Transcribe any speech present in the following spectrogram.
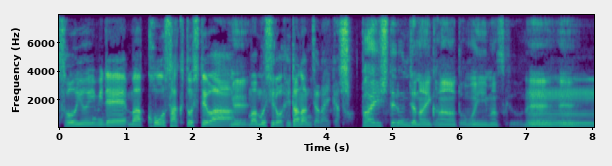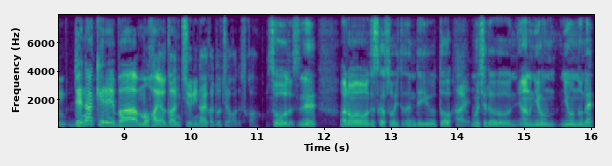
そういう意味で、まあ、工作としては、ね、まあ、むしろ下手なんじゃないかと。失敗してるんじゃないかなと思いますけどね。出なければ、もはや眼中にないかどちらかですか？そうですね。あのですからそういった点で言うと、はい、むしろあの日本日本のね、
